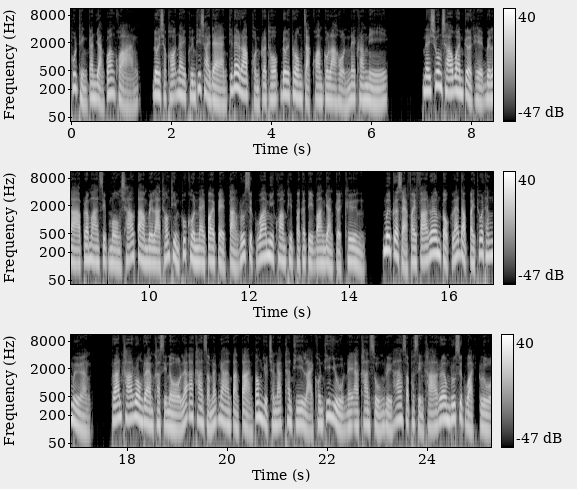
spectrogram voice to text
พูดถึงกันอย่างกว้างขวาง โดยเฉพาะในพื้นที่ชายแดนที่ได้รับผลกระทบโดยตรงจากความโกลาหลในครั้งนี้ ในช่วงเช้าวันเกิดเหตุเวลาประมาณ 10 โมงเช้าตามเวลาท้องถิ่นผู้คนในปอยเปตต่างรู้สึกว่ามีความผิดปกติบางอย่างเกิดขึ้น เมื่อกระแสไฟฟ้าเริ่มตกและดับไปทั่วทั้งเมือง ร้านค้าโรงแรมคาสิโนและอาคารสำนักงานต่างๆ ต้องหยุดชะงักทันทีหลายคนที่อยู่ในอาคารสูงหรือห้างสรรพสินค้าเริ่มรู้สึกหวาดกลัว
